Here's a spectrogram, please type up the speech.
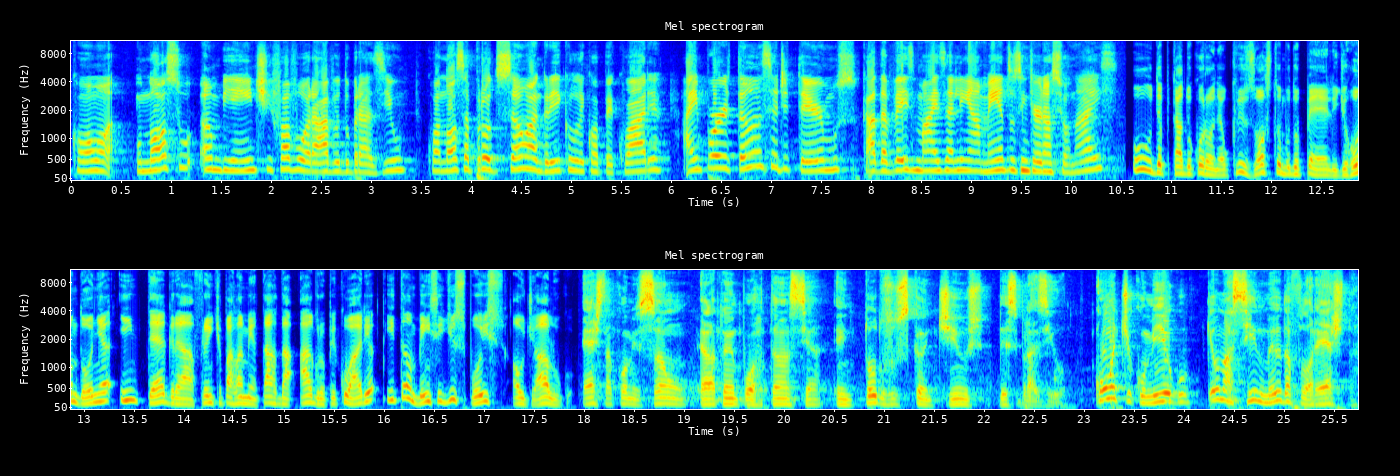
com o nosso ambiente favorável do Brasil, com a nossa produção agrícola e com a pecuária, a importância de termos cada vez mais alinhamentos internacionais. O deputado Coronel Crisóstomo do PL de Rondônia integra a Frente Parlamentar da Agropecuária e também se dispôs ao diálogo. Esta comissão ela tem importância em todos os cantinhos desse Brasil. Conte comigo que eu nasci no meio da floresta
